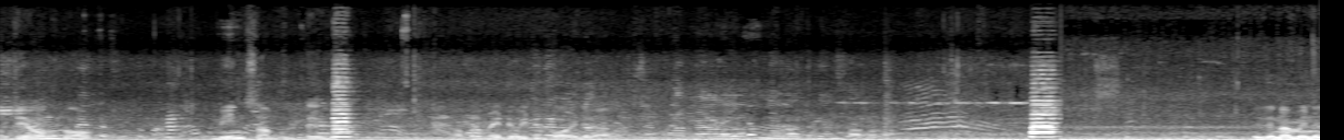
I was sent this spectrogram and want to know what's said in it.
அப்படியே வந்தோம். மீன் சாப்பிட்டு அப்புறமேட்டு வீட்டுக்கு போக வேண்டியதாங்க. இது என்ன மீன்?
